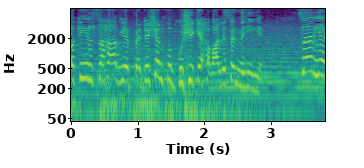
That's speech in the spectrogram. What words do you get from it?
वकील साहब, ये पिटिशन खुदकुशी के हवाले से नहीं है। सर, ये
